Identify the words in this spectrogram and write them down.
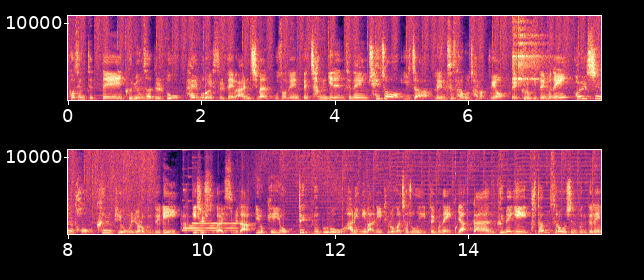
6%대 금융사들도 할부로 했을 때 많지만 우선은 네, 장기 렌트는 최저 이자 렌트사로 잡았고요. 네, 그렇기 때문에 훨씬 더 큰 비용을 여러분들이 아끼실 수가 있습니다. 이렇게 역대급으로 할인이 많이 들어간 차종이기 때문에 약간 금액이 부담스러우신 분들은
